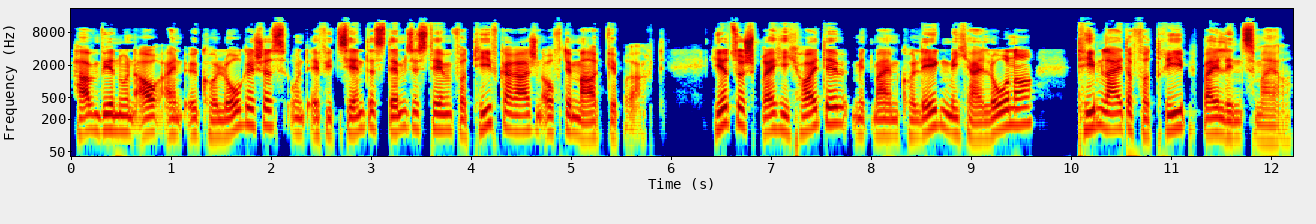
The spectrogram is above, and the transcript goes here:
haben wir nun auch ein ökologisches und effizientes Dämmsystem für Tiefgaragen auf den Markt gebracht. Hierzu spreche ich heute mit meinem Kollegen Michael Lohner, Teamleiter Vertrieb bei Linzmeier.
